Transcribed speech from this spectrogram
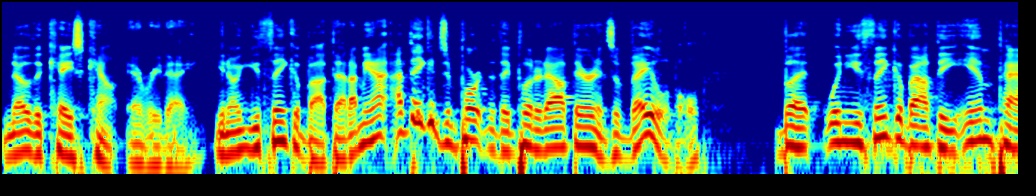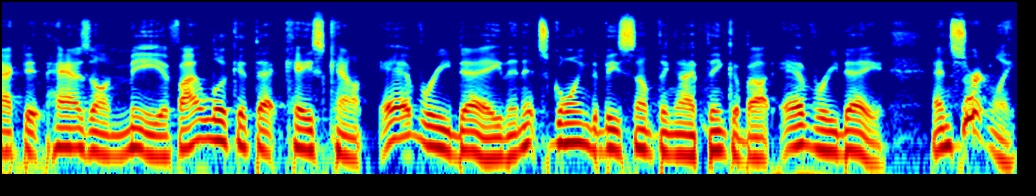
know the case count every day? You know, you think about that. I mean, I, I think it's important that they put it out there and it's available. But when you think about the impact it has on me, if I look at that case count every day, then it's going to be something I think about every day. And certainly,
